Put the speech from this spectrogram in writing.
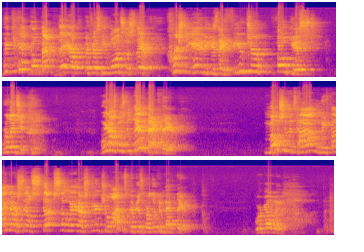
We can't go back there because He wants us there. Christianity is a future focused religion. We're not supposed to live back there. Most of the time, when we find ourselves stuck somewhere in our spiritual life, it's because we're looking back there. We're going, oh, I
